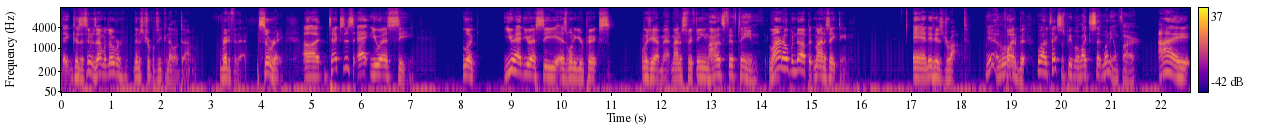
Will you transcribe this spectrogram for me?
Because as soon as that one's over, then it's Triple G Canelo time. Ready for that? So ready. Uh, Texas at USC. Look, you had USC as one of your picks. What'd you have, Matt? Minus fifteen. Minus 15. Line opened up at minus eighteen, and it has dropped. Yeah, a Quite lot, a bit. A lot of Texas people like to set money on fire. I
